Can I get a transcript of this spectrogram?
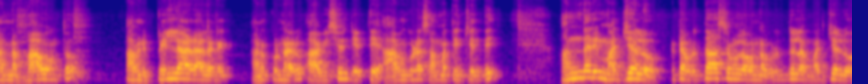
అన్న భావంతో ఆమెను పెళ్ళాడాలని అనుకున్నారు. ఆ విషయం చెప్తే ఆమె కూడా సమ్మతించింది. అందరి మధ్యలో అంటే వృద్ధాశ్రమంలో ఉన్న వృద్ధుల మధ్యలో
